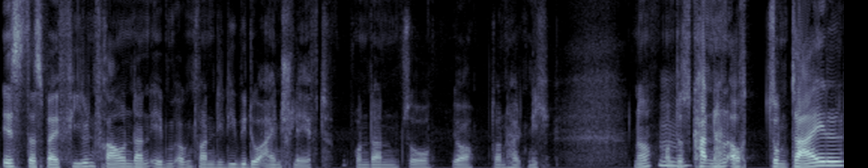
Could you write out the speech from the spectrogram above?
ist, dass bei vielen Frauen dann eben irgendwann die Libido einschläft und dann so, ja, dann halt nicht. Ne? Mhm. Und das kann dann auch zum Teil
